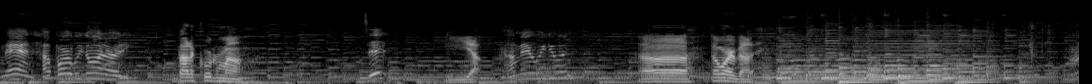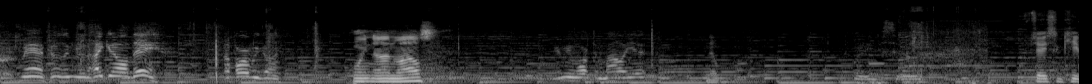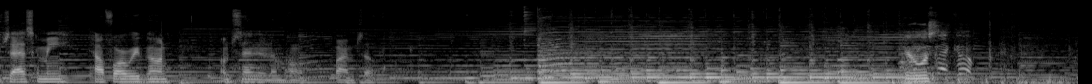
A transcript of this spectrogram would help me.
Man, how far are we going already? About a quarter mile. That's it? Yep. How many are we doing? Uh, don't worry about it. Man, it feels like we've been hiking all day. How far are we gone? 0.9 miles? You haven't walked a mile yet? Nope. Need to sit down. Jason keeps asking me how far we've gone, I'm sending him home by himself. Here, what's, Get back up.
